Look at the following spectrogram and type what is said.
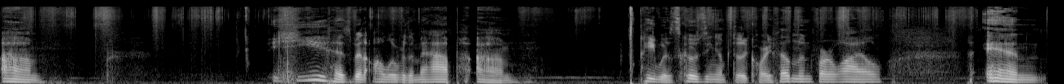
Um, he has been all over the map. Um, he was cozying up to Corey Feldman for a while, and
